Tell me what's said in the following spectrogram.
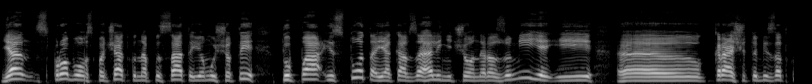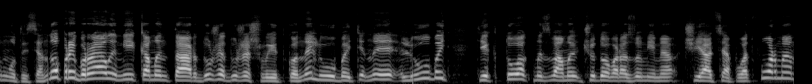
Я спробував спочатку написати йому, що ти тупа істота, яка взагалі нічого не розуміє, і е, краще тобі заткнутися. Ну, прибрали мій коментар дуже дуже швидко. Не любить, не любить TikTok. Ми з вами чудово розуміємо, чия ця платформа.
